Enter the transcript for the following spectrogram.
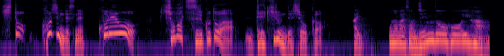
人個人ですねこれを処罰することはできるんでしょうか？はい。この場合、その人道法違反、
